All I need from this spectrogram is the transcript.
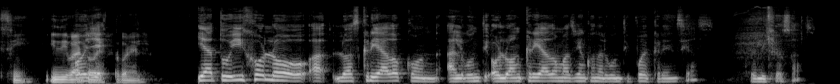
Sí, y debato Oye. esto con él. ¿Y a tu hijo lo, a- lo has criado con algún o lo han criado más bien con algún tipo de creencias religiosas?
